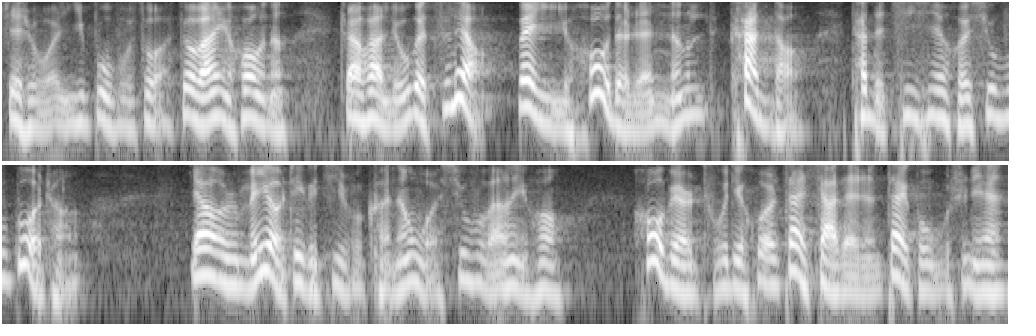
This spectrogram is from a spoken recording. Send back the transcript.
这是我一步步做，做完以后呢，这样的话留个资料，为以后的人能看到它的机芯和修复过程。要是没有这个技术，可能我修复完了以后，后边徒弟或者再下代人，再过五十年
